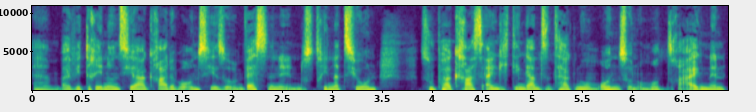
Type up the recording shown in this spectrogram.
ähm, weil wir drehen uns ja gerade bei uns hier so im Westen in den Industrienationen super krass eigentlich den ganzen Tag nur um uns und um unsere eigenen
